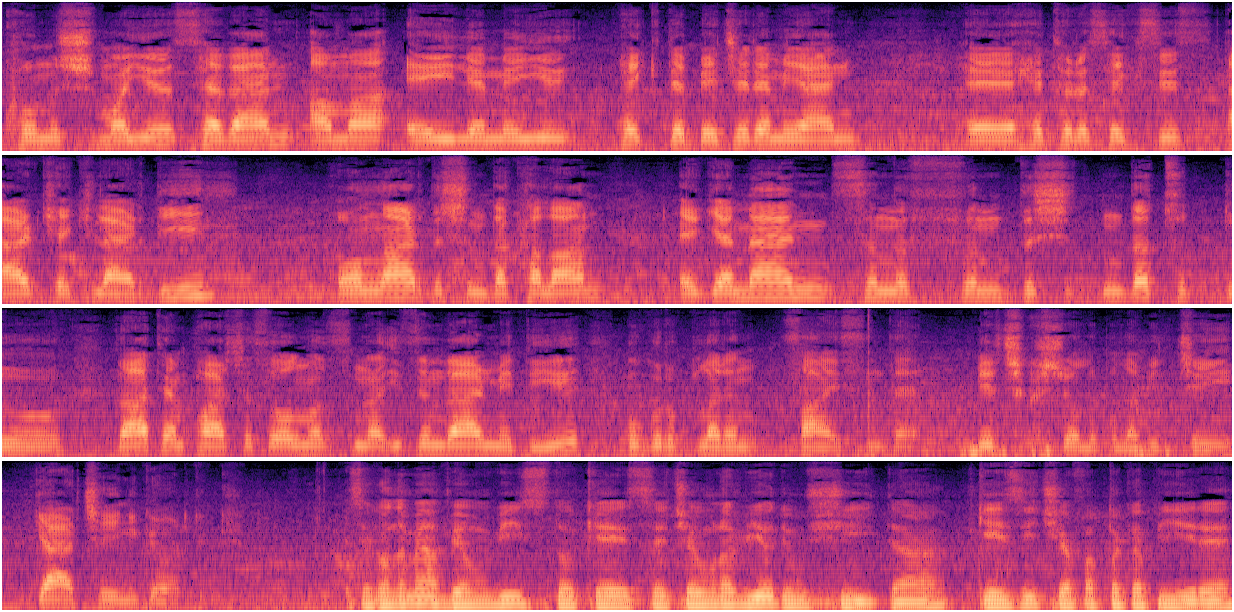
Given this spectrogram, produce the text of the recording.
konuşmayı seven ama eylemeyi pek de beceremeyen e, heteroseksiz erkekler değil, onlar dışında kalan egemen sınıfın dışında tuttuğu, zaten parçası olmasına izin vermediği bu grupların sayesinde bir çıkış yolu bulabileceği gerçeğini gördük. Secondo me abbiamo visto che se c'è una via di uscita, Ghesi ci ha fatto capire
